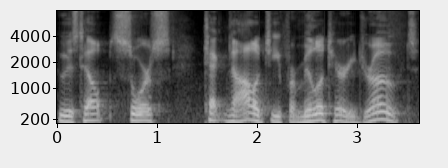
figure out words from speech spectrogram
who has helped source technology for military drones.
